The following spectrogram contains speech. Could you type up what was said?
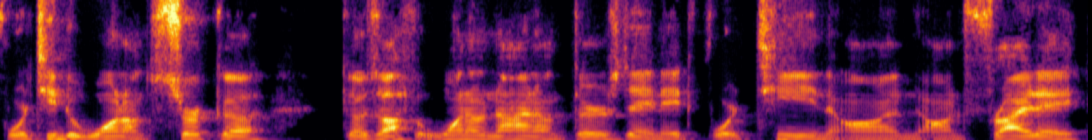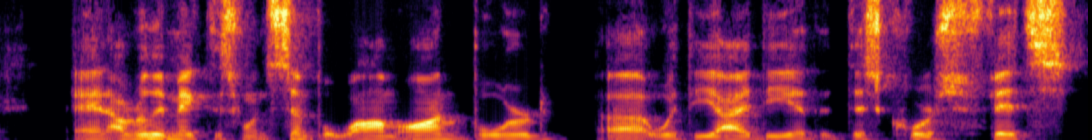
14 to 1 on Circa. Goes off at 109 on Thursday and 814 on, on Friday. And I'll really make this one simple. While I'm on board uh, with the idea that this course fits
